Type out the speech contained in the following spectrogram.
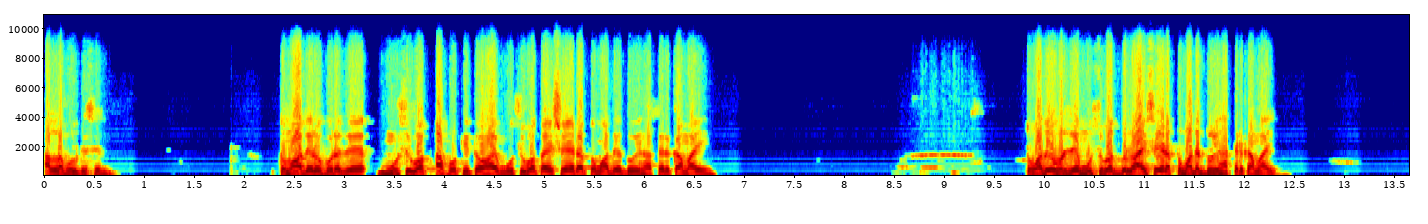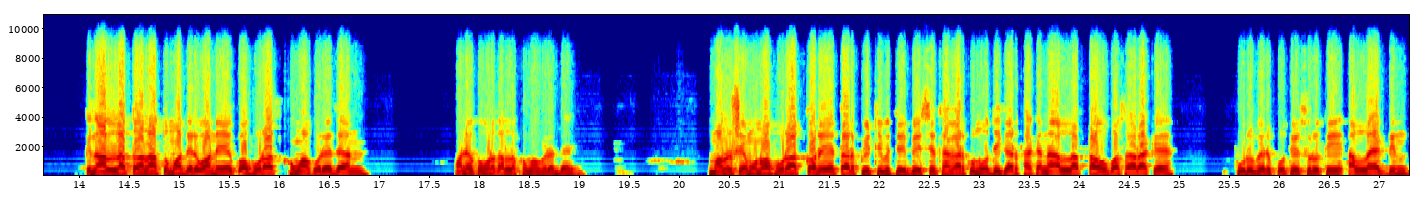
আল্লাহ বলতেছেন, তোমাদের উপরে যে মুসিবত আপতিত হয়, মুসিবত এসে এরা তোমাদের দুই হাতের কামাই। তোমাদের উপর যে মুসিবতগুলো আসে, এরা তোমাদের দুই হাতের কামাই। কিন্তু আল্লাহ তাআলা তোমাদের অনেক অপরাধ ক্ষমা করে দেন। অনেক অপরাধ আল্লাহ ক্ষমা করে দেয়। মানুষ এমন অপরাধ করে, তার পৃথিবীতে বেঁচে থাকার কোনো অধিকার থাকে না। আল্লাহ তাও বাঁচা রাখে। পূর্বের প্রতিশ্রুতি আল্লাহ একদিন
